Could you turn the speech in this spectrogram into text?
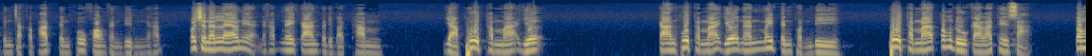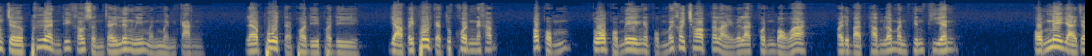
เป็นจักรพรรดิเป็นผู้ครองแผ่นดินนะครับ เพราะฉะนั้นแล้วเนี่ยนะครับในการปฏิบัติธรรม อย่าพูดธรรมะเยอะ การพูดธรรมะเยอะนั้นไม่เป็นผลดี พูดธรรมะต้องดูกาลเทศะ ต้องเจอเพื่อนที่เขาสนใจเรื่องนี้เหมือนเหมือนกัน แล้วพูดแต่พอดีพอดี อย่าไปพูดกับทุกคนนะครับ เพราะผมตัวผมเองเนี่ยผมไม่ค่อยชอบเท่าไหร่เวลาคนบอกว่าปฏิบัติธรรมแล้วมันเพี้ยนเพี้ยนผมเนี่ยอยากจะ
